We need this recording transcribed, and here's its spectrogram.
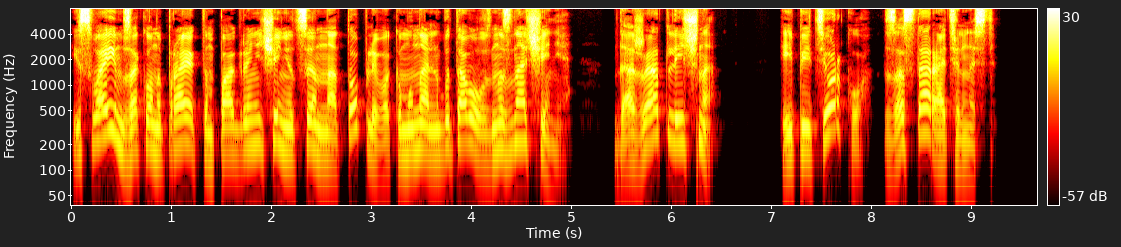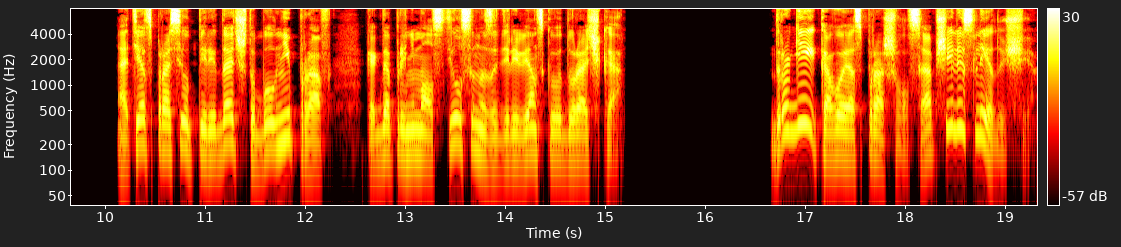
и своим законопроектом по ограничению цен на топливо коммунально-бытового назначения даже отлично. И пятерку за старательность. Отец просил передать, что был неправ, когда принимал Стилсона за деревенского дурачка. Другие, кого я спрашивал, сообщили следующее.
